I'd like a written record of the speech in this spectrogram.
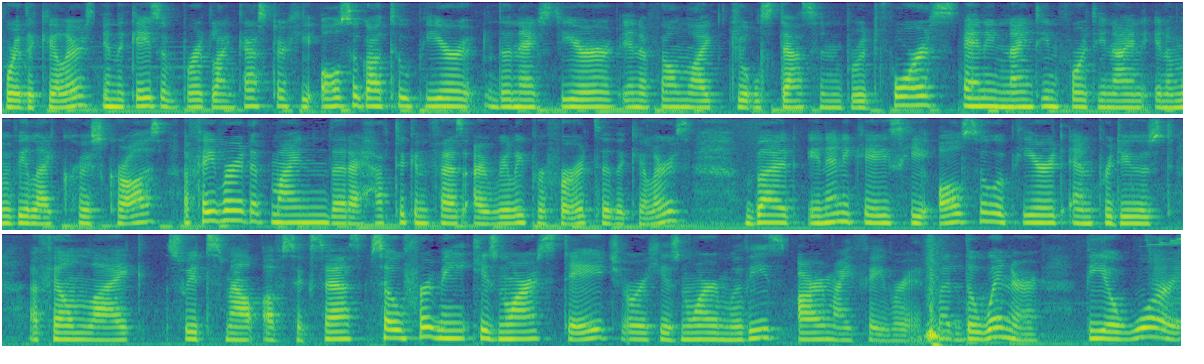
for The Killers. In the case of Burt Lancaster, he also got to appear the next year in a film like Jules Dassin Brute Force, and in 1949 in a movie like Criss Cross, a favorite of mine that I have to confess I really prefer to The Killers. But in any case, he also appeared and produced a film like Sweet Smell of Success. So for me, his noir stage or his noir movies are my favorite. But the winner the award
